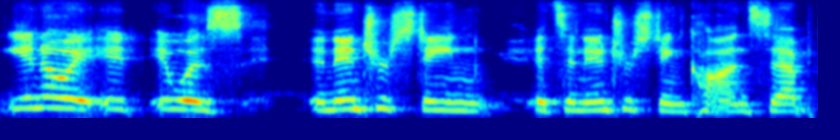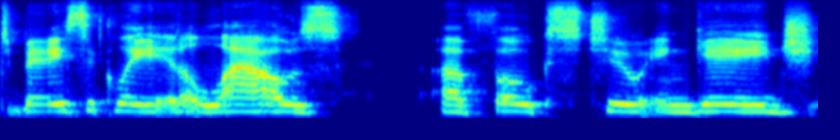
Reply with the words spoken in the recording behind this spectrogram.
you know, it it was an interesting. It's an interesting concept. Basically, it allows uh, folks to engage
